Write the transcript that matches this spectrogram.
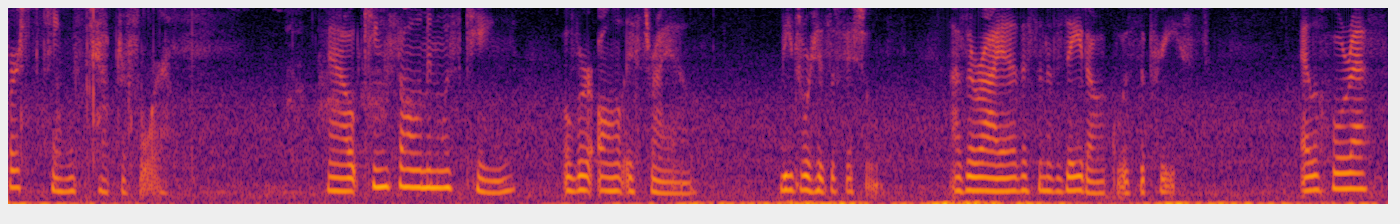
1 Kings chapter 4. Now, King Solomon was king over all Israel. These were his officials. Azariah, the son of Zadok, was the priest. Elihoreph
